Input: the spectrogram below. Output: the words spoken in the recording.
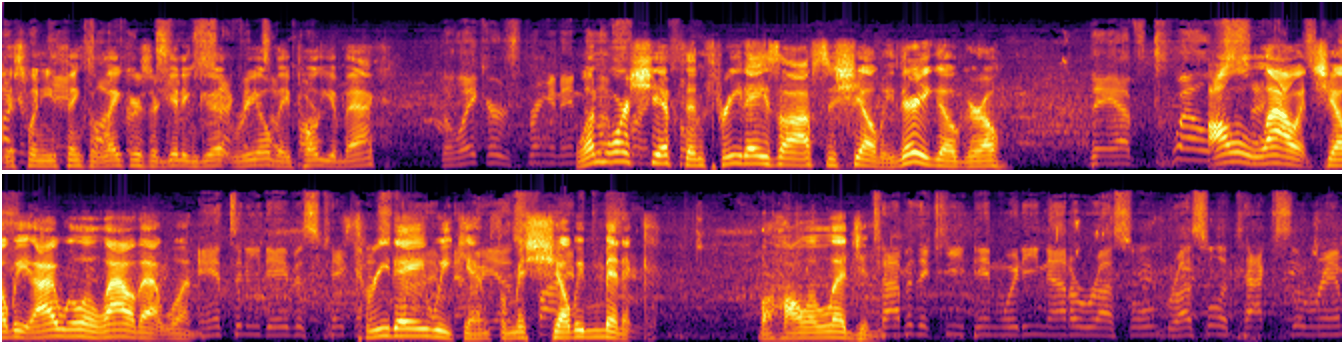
Just when you think the Lakers are getting good real, they pull you back. The Lakers in. One more shift than three days off, says Shelby. There you go, girl. They have 12 I'll allow it, Shelby. I will allow that one. Anthony Davis Three day weekend for Miss Shelby Minnick, Valhalla legend. Top of the key, Dinwiddie, now to Russell. Russell attacks the rim,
